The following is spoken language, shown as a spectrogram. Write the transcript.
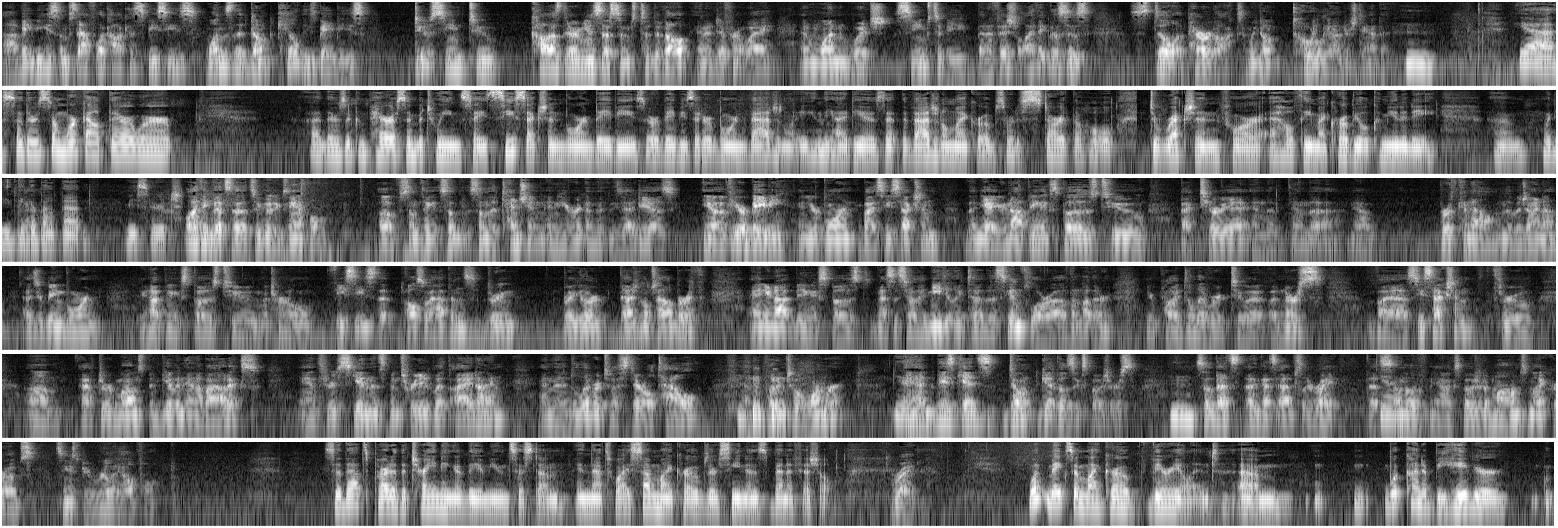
uh, maybe some Staphylococcus species, ones that don't kill these babies, do seem to cause their immune systems to develop in a different way, and one which seems to be beneficial. I think this is still a paradox, and we don't totally understand it. Hmm. Yeah, so there's some work out there where uh, there's a comparison between, say, C section born babies or babies that are born vaginally. And the idea is that the vaginal microbes sort of start the whole direction for a healthy microbial community. Um, what do you think yeah. about that research? Well, I think that's a, that's a good example of something, some, some of the tension inherent in the, these ideas. You know, if you're a baby and you're born by C section, then yeah, you're not being exposed to bacteria in the, in the you know, birth canal in the vagina as you're being born you're not being exposed to maternal feces that also happens during regular vaginal childbirth. And you're not being exposed necessarily immediately to the skin flora of the mother. You're probably delivered to a, a nurse via C section through um, after mom's been given antibiotics and through skin that's been treated with iodine and then delivered to a sterile towel and then put into a warmer. Yeah. And these kids don't get those exposures. Mm. So that's I think that's absolutely right that yeah. some of you know exposure to mom's microbes seems to be really helpful. So that's part of the training of the immune system, and that's why some microbes are seen as beneficial. Right. What makes a microbe virulent? Um, what kind of behavior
